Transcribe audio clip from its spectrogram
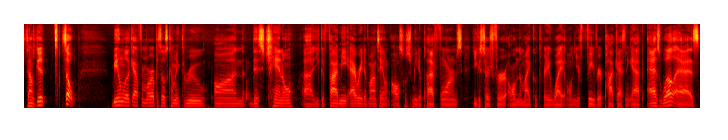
Sounds good? So, be on the lookout for more episodes coming through on this channel. Uh, you can find me at Ray Devonte on all social media platforms. You can search for On the Mic with Ray White on your favorite podcasting app, as well as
